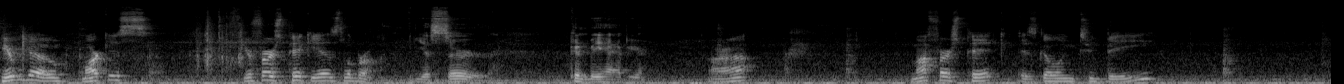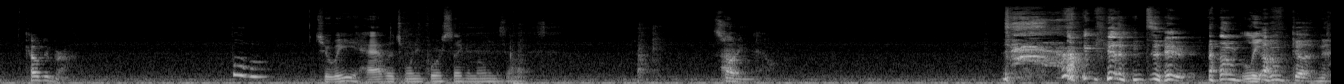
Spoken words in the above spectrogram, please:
here we go. Marcus, your first pick is LeBron. Yes, sir. Couldn't be happier. All right. My first pick is going to be Kobe Bryant. Should we have a 24 second moment of silence? Starting now. I'm cutting dude. I'm, Leave. I'm cutting it.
